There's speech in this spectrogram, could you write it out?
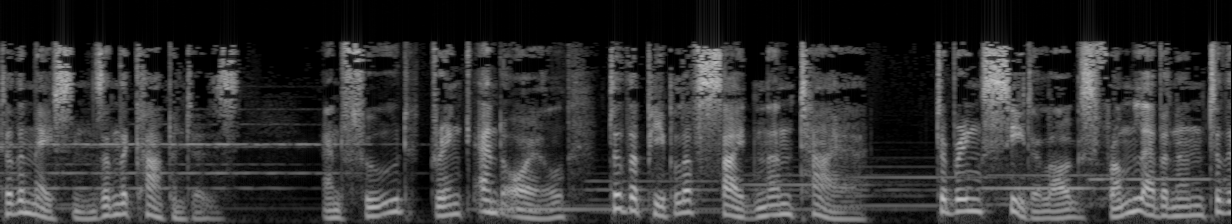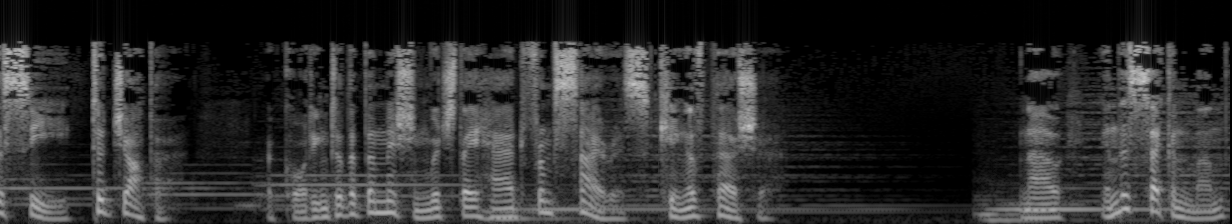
to the masons and the carpenters, and food, drink, and oil to the people of Sidon and Tyre, to bring cedar logs from Lebanon to the sea to Joppa, according to the permission which they had from Cyrus, king of Persia. Now, in the second month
